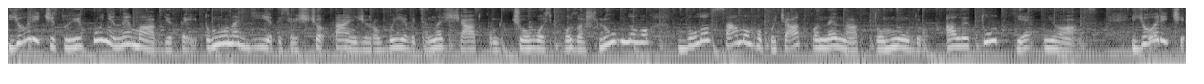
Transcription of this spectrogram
Йорічі Цугікуні не мав дітей, тому надіятися, що Танжіро виявиться нащадком чогось позашлюбного, було з самого початку не надто мудро. Але тут є нюанс. Йорічі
